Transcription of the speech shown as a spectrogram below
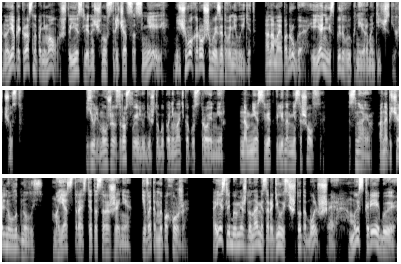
но я прекрасно понимал, что если начну встречаться с ней, ничего хорошего из этого не выйдет. Она моя подруга, и я не испытываю к ней романтических чувств. Юль, мы уже взрослые люди, чтобы понимать, как устроен мир. На мне свет клином не сошелся. Знаю, она печально улыбнулась. Моя страсть — это сражение, и в этом мы похожи. А если бы между нами зародилось что-то большее, мы скорее бы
